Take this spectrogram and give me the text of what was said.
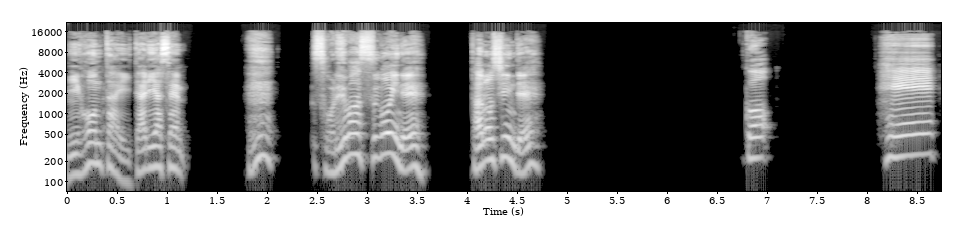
日本対イタリア戦。え、それはすごいね。楽しんで。5。へえ、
